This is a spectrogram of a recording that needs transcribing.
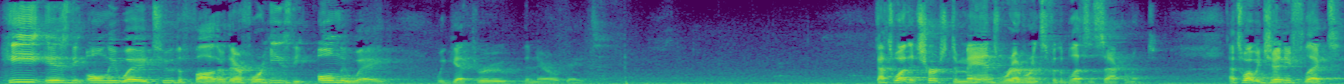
He is the only way to the Father. Therefore, He's the only way we get through the narrow gate. That's why the church demands reverence for the Blessed Sacrament. That's why we genuflect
